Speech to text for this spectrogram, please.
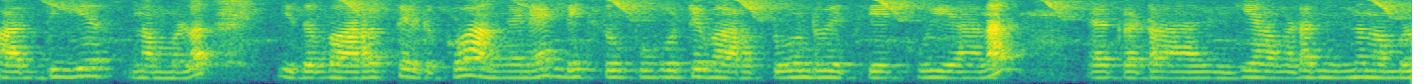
പതിയെ നമ്മൾ ഇത് വറുത്തെടുക്കുക അങ്ങനെ ദേ സൂപ്പ് കൂട്ടി വറുത്തുകൊണ്ട് വെച്ചേക്കുകയാണ് കേട്ടോ. അല്ലെങ്കിൽ അവിടെ നിന്ന് നമ്മൾ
